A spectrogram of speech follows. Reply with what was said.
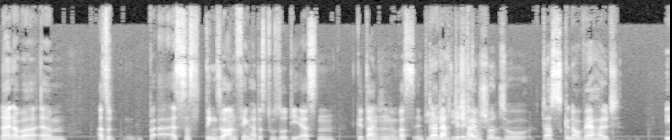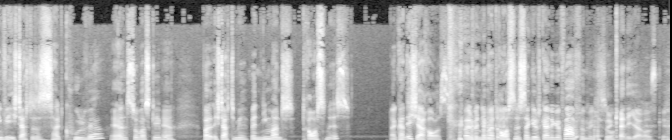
Nein, aber ähm, also als das Ding so anfing, hattest du so die ersten Gedanken, was in die, da in dachte die ich Richtung. halt schon so, dass, genau, wäre halt, irgendwie, ich dachte, dass es halt cool wäre, Ja. wenn es sowas gäbe. Ja. Weil ich dachte mir, wenn niemand draußen ist, dann kann ich ja raus. Weil wenn niemand draußen ist, dann gibt es keine Gefahr für mich. So. Dann kann ich ja rausgehen.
